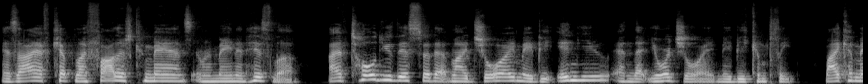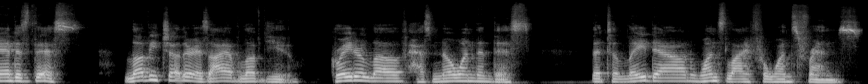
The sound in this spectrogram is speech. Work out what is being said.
as I have kept my Father's commands and remain in his love. I have told you this so that my joy may be in you and that your joy may be complete. My command is this love each other as I have loved you. Greater love has no one than this than to lay down one's life for one's friends.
